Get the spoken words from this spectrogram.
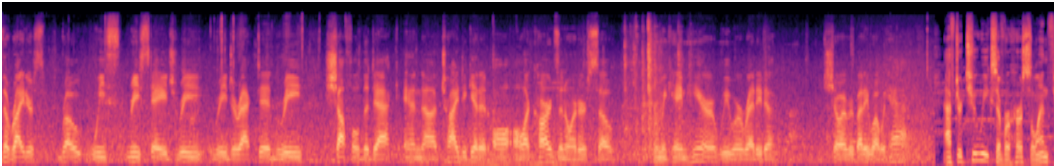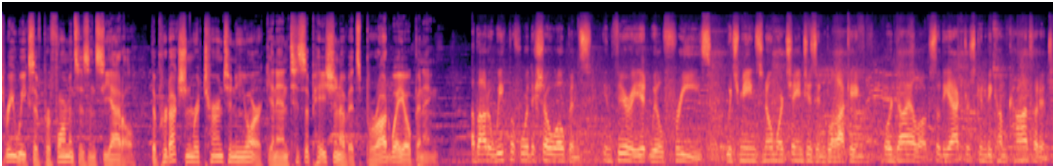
The writers wrote, we restaged, re redirected, reshuffled the deck, and uh, tried to get it all, all our cards in order. So when we came here, we were ready to show everybody what we had. After two weeks of rehearsal and three weeks of performances in Seattle, the production returned to New York in anticipation of its Broadway opening. About a week before the show opens, in theory, it will freeze, which means no more changes in blocking or dialogue, so the actors can become confident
